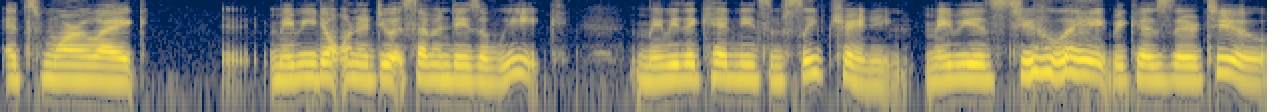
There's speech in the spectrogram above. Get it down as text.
It's more like maybe you don't want to do it seven days a week. Maybe the kid needs some sleep training. Maybe it's too late because they're two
